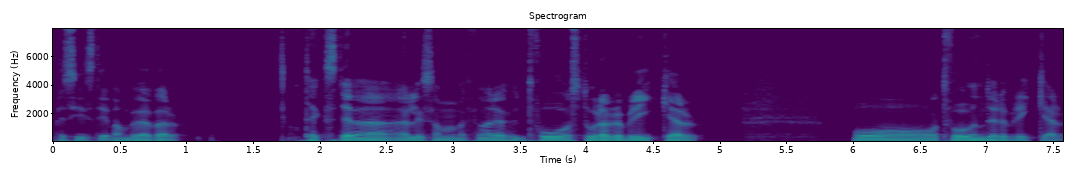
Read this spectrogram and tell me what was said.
precis det man behöver. Text-tv eh, är liksom två stora rubriker och två underrubriker.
